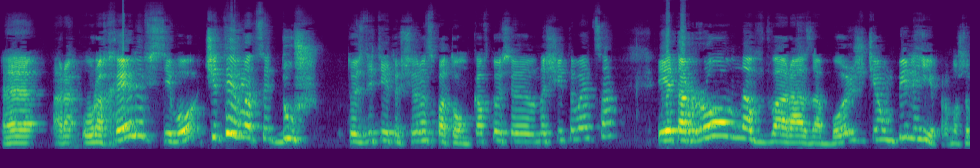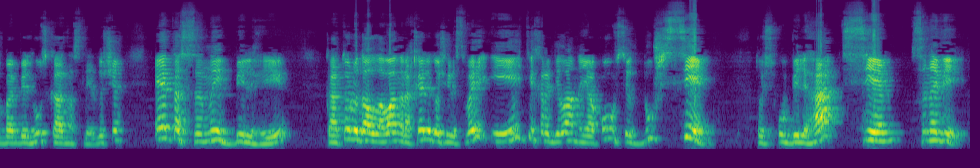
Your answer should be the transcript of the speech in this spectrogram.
Э, у Рахели всего 14 душ, то есть детей, то есть 14 потомков, то есть э, насчитывается. И это ровно в два раза больше, чем у Бельги, потому что по Бельгу сказано следующее. Это сыны Бельги, которую дал Лаван Рахели дочери своей, и этих родила на Якова всех душ семь. То есть у Бельга семь сыновей.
